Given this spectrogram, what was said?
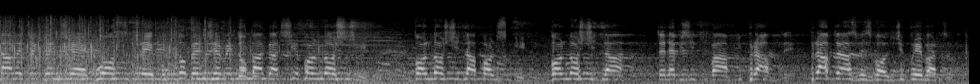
nawet jak będzie głos kryków, to będziemy domagać się wolności. Wolności dla Polski, wolności dla telewizji Trwam i prawdy. Prawda nas wyzwoli. Dziękuję bardzo.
